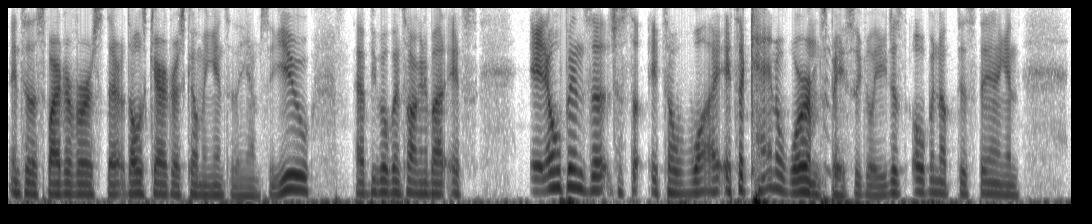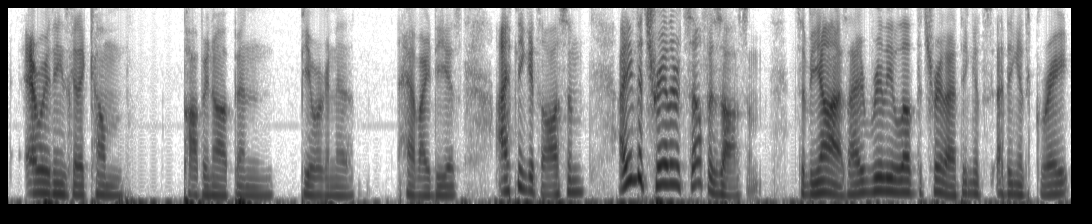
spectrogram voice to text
into the Spider Verse. Those characters coming into the MCU have people been talking about. It's it opens a, just a, it's a why it's a can of worms basically. You just open up this thing and everything's gonna come popping up and people are gonna have ideas. I think it's awesome. I think the trailer itself is awesome. To be honest, I really love the trailer. I think it's I think it's great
